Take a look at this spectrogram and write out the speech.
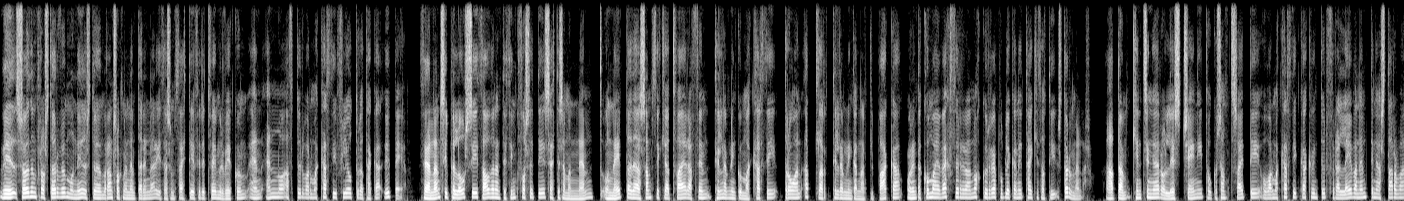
Við sögðum frá störfum og niðurstöðum rannsóknanemdarinnar í þessum þætti fyrir tveimur vikum en enn og aftur var McCarthy fljótur að taka uppeyja. Þegar Nancy Pelosi, þáverandi þingfórseti, setti saman nefnd og neytaði að samþykja tværa fimm tilnefningum McCarthy, dró hann allar tilnefningarnar tilbaka og reynda að koma í vekk fyrir að nokkur republikani tæki þátt í störfumennar. Adam Kinzinger og Liz Cheney tóku samt sæti og var McCarthy gaggrindur fyrir að leifa nefndinni að starfa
